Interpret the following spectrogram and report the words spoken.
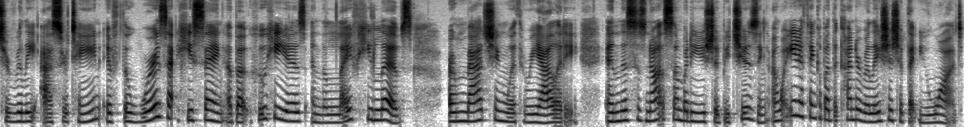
to really ascertain if the words that he's saying about who he is and the life he lives are matching with reality. And this is not somebody you should be choosing. I want you to think about the kind of relationship that you want.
